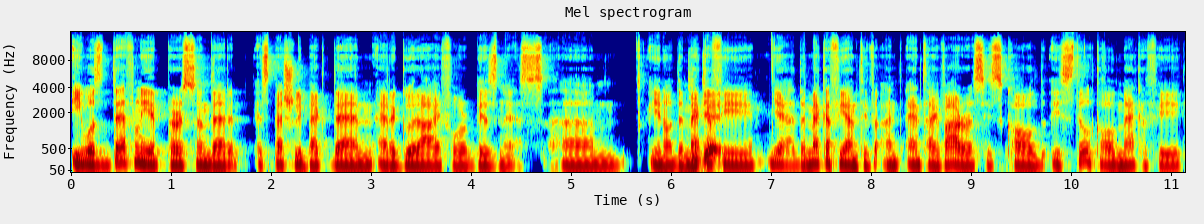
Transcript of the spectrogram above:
he was definitely a person that especially back then had a good eye for business um, you know the He did. mcafee yeah the mcafee anti- antivirus is called is still called mcafee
